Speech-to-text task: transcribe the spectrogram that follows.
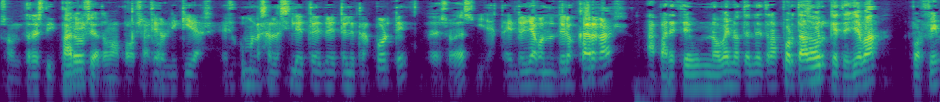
Son tres disparos y a tomar por saco. te los liquidas. Es como una sala así de, te- de teletransporte Eso es. y ya está. Entonces ya cuando te los cargas, Aparece un noveno teletransportador que te lleva, por fin,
